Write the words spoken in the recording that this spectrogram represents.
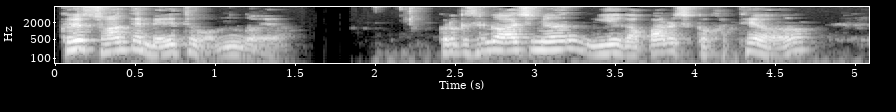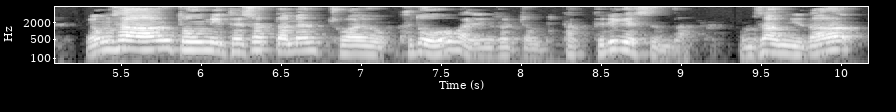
그래서 저한테 메리트가 없는 거예요. 그렇게 생각하시면 이해가 빠르실 것 같아요. 영상 도움이 되셨다면 좋아요, 구독, 알림 설정 부탁드리겠습니다. 감사합니다.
